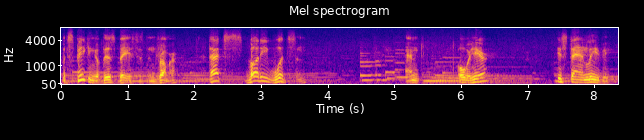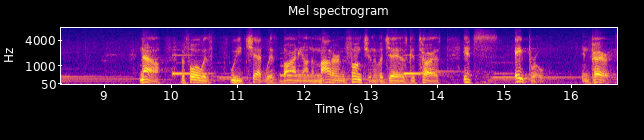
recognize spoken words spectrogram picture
But speaking of this bassist and drummer, that's Buddy Woodson. And over here is Stan Levey. Now, before with, we chat with Barney on the modern function of a jazz guitarist, it's April in Paris.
